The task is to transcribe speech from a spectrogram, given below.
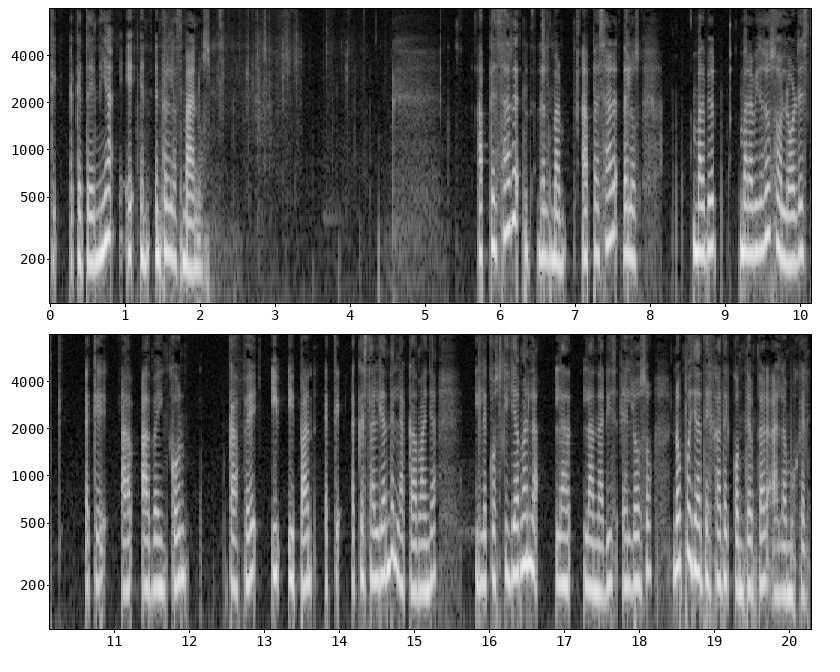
que, tenía e, entre las manos. A pesar de, a los maravillosos olores que con café y, pan que, que, salían de la cabaña y le cosquillaban la, la, nariz, el oso no podía dejar de contemplar a la mujer,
